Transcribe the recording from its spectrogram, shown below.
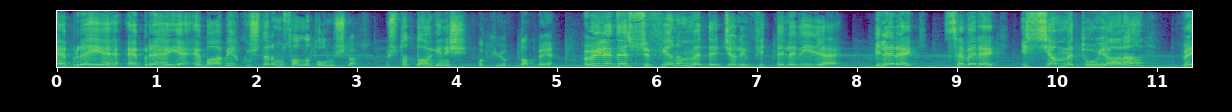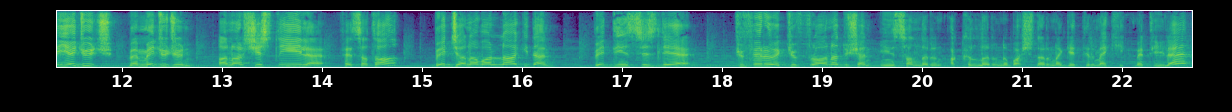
Ebre'ye, Ebrehe'ye ebabil kuşları musallat olmuşlar. Üstad daha geniş bakıyor Dabbe'ye. Öyle de Süfyan'ın ve Deccal'in fitneleriyle bilerek, severek isyan ve tuğyana ve Yecüc ve Mecüc'ün anarşistliğiyle fesata ve canavarlığa giden ve dinsizliğe, küfür ve küfrana düşen insanların akıllarını başlarına getirmek hikmetiyle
